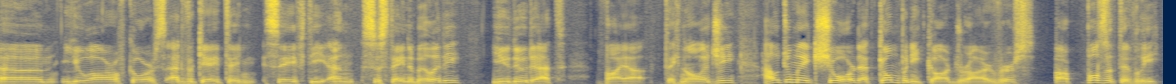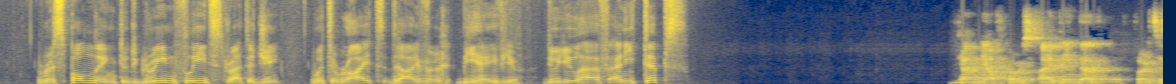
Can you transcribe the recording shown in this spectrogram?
Um, you are, of course, advocating safety and sustainability. You do that via technology. How to make sure that company car drivers are positively responding to the green fleet strategy with the right driver behavior. Do you have any tips? Yeah, yeah, of course. I think that first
